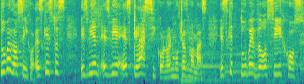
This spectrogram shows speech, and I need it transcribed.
Tuve dos hijos. Es que esto es, es bien, es bien, es clásico, ¿no? En muchas mamás. Es que tuve dos hijos.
